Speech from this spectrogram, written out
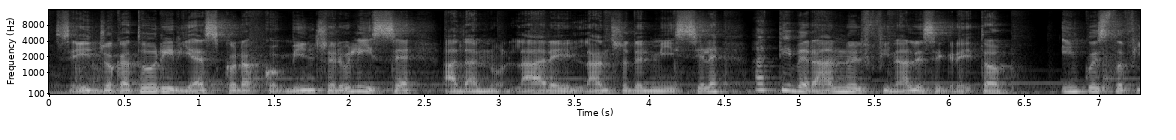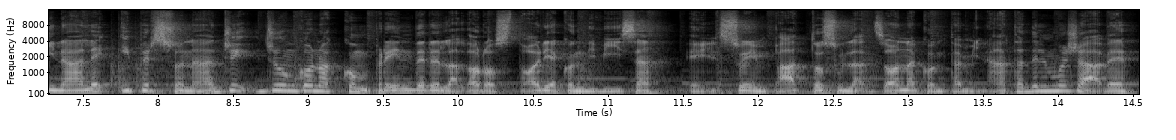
Se i giocatori riescono a convincere Ulisse ad annullare il lancio del missile, attiveranno il finale segreto. In questo finale i personaggi giungono a comprendere la loro storia condivisa e il suo impatto sulla zona contaminata del Mojave.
